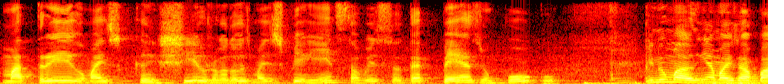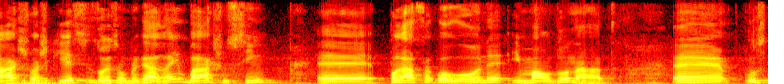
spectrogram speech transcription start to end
matreiro, mais cancheiro, jogadores mais experientes, talvez isso até pese um pouco. E numa linha mais abaixo, acho que esses dois vão brigar lá embaixo, sim, é, Praça Colônia e Maldonado. É, os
